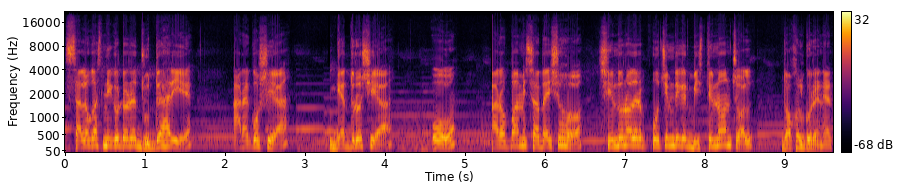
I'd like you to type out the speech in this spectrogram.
সালোগাস নিকোটরের যুদ্ধে হারিয়ে আরাকোশিয়া গ্যাদ্রোসিয়া ও আরোপামি সাদাই সহ সিন্ধু নদের পশ্চিম দিকের বিস্তীর্ণ অঞ্চল দখল করে নেন।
